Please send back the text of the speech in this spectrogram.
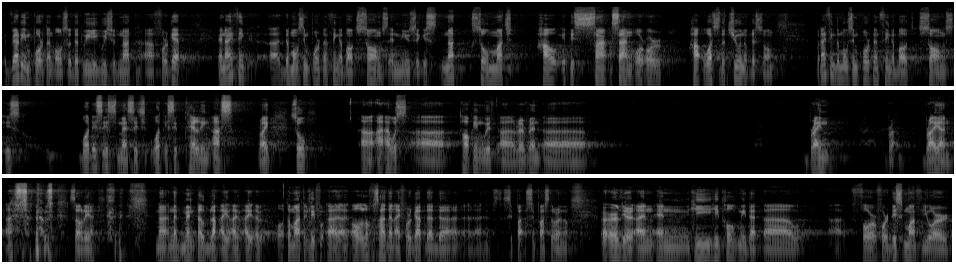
very important also that we, we should not uh, forget. And I think uh, the most important thing about songs and music is not so much how it is sang or, or how, what's the tune of the song, but I think the most important thing about songs is what is its message? What is it telling us, right? So uh, I, I, was uh, talking with uh, Reverend uh, Brian, Brian, sorry, na nag-mental block. I, I, I automatically, uh, all of a sudden, I forgot that the, si, si Pastor ano, earlier, and, and he, he told me that for, for this month you are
